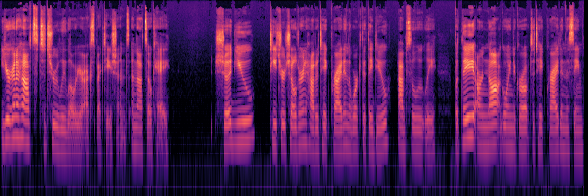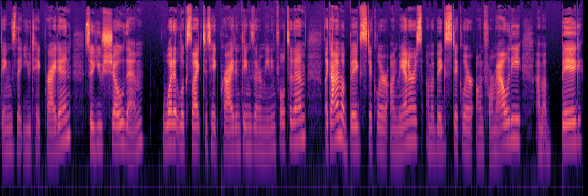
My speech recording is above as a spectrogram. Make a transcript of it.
you're going to have to truly lower your expectations, and that's okay. Should you teach your children how to take pride in the work that they do? Absolutely. But they are not going to grow up to take pride in the same things that you take pride in. So you show them what it looks like to take pride in things that are meaningful to them. Like I'm a big stickler on manners, I'm a big stickler on formality, I'm a big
